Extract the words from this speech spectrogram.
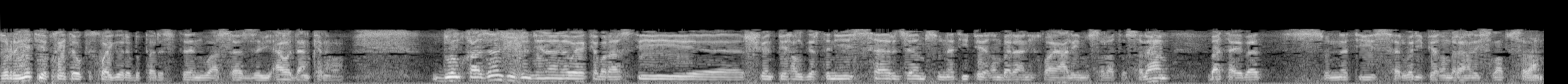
ذڕیەتی بخیتەوە کە خی گەورە بپەرستن و ئاسار زەوی ئاوادانکەنەوە دوم قازانجی ژنجێنانەوەی کە بەڕاستی شوێن پێ هەڵگرتنی سەرجەم سنەتی پێغمبەرانی خی عليه مسلات وسلام با تایبەت سنتي سروري پیغمبر عليه الصلاة والسلام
